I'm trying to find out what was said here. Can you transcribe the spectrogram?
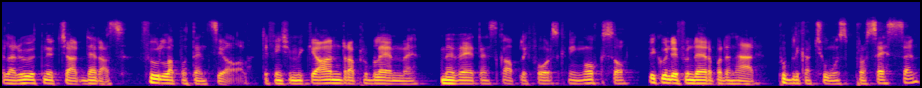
eller utnyttjar deras fulla potential. Det finns ju mycket andra problem med, med vetenskaplig forskning också. Vi kunde fundera på den här publikationsprocessen,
